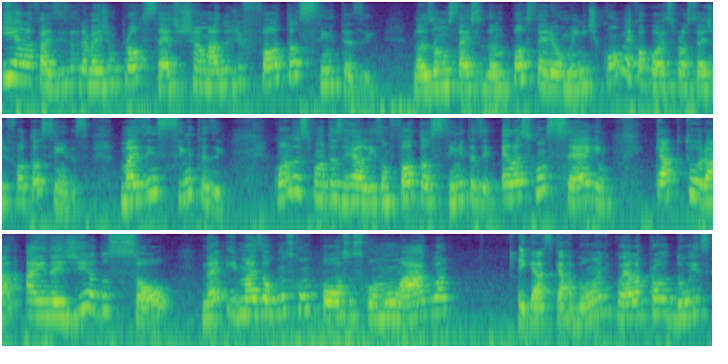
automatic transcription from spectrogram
E ela faz isso através de um processo chamado de fotossíntese. Nós vamos estar estudando posteriormente como é que ocorre esse processo de fotossíntese. Mas em síntese, quando as plantas realizam fotossíntese, elas conseguem capturar a energia do sol né? E mais alguns compostos, como água e gás carbônico, ela produz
